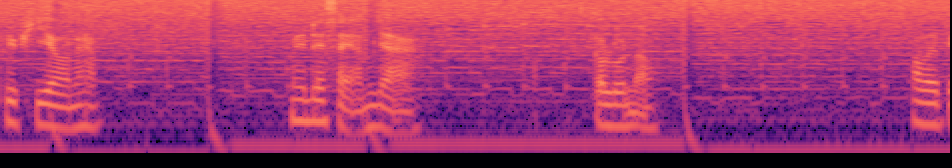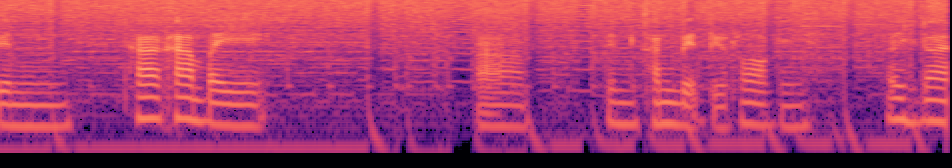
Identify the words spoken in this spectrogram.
เพียวๆนะครับ ไม่ได้ใส่น้ำยาก็รุนเอาเอาไปเป็นถ้าข้ามไปอ่า เป็นคันเบ็ดหรือทอกนี้เฮ้ยได้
